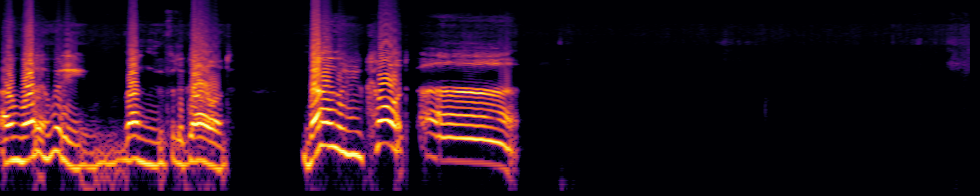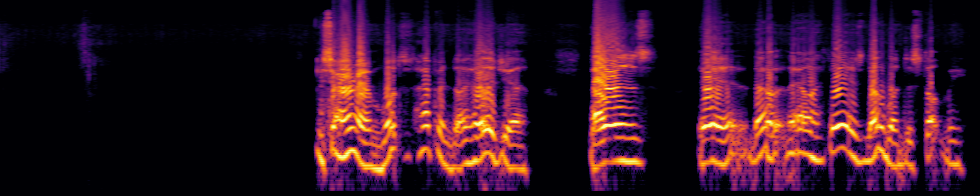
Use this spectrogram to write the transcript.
I'm ready. Run for the guard. No, you can't. Ah. Miss Aram, what's happened? I heard you. No one's there. No, now there's no one to stop me.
